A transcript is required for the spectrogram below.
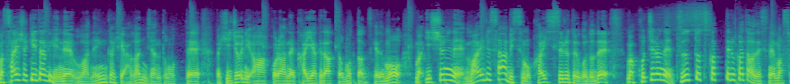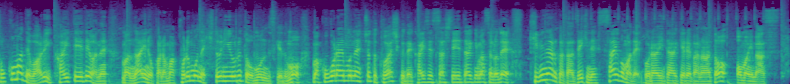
まあ最初聞いた時にね、うわ、年会費上がんじゃんと思って、まあ、非常に、ああ、これはね、解約だと思ったんですけども、まあ一緒にね、マイルサービスも開始するということで、まあこちらね、ずっと使ってる方はですね、まあそこまで悪い改定ではね、まあないのかな。まあこれもね、人によると思うんですけども、まあここら辺もね、ちょっと詳しくね、解説させていただきますので、気になる方はぜひね、最後までご覧いただければなと思います。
